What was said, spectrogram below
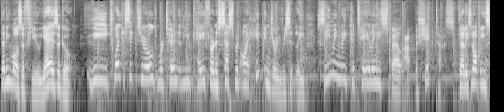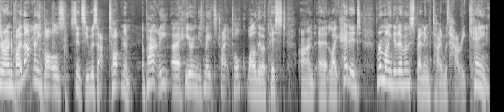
than he was a few years ago. The 26 year old returned to the UK for an assessment on a hip injury recently, seemingly curtailing his spell at Besiktas. Dele's not been surrounded by that many bottles since he was at Tottenham. Apparently, uh, hearing his mates try to talk while they were pissed and uh, lightheaded reminded him of spending time with Harry Kane.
